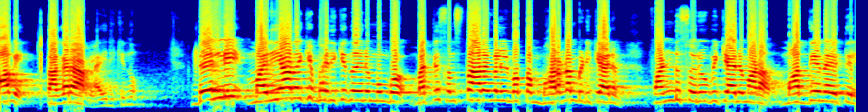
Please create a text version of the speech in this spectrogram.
ആകെ തകരാറിലായിരിക്കുന്നു. ഡൽഹി മര്യാദയ്ക്ക് ഭരിക്കുന്നതിന് മുമ്പ് മറ്റ് സംസ്ഥാനങ്ങളിൽ മൊത്തം ഭരണം പിടിക്കാനും ഫണ്ട് സ്വരൂപിക്കാനുമാണ് മദ്യനയത്തിൽ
